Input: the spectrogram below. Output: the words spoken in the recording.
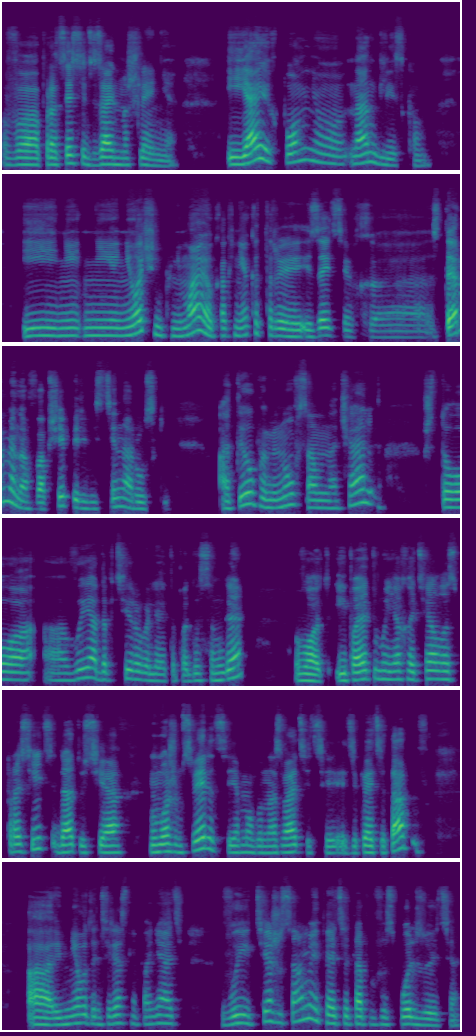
в процессе дизайн мышления. И я их помню на английском. И не, не, не очень понимаю, как некоторые из этих э, терминов вообще перевести на русский. А ты упомянул в самом начале, что э, вы адаптировали это под СНГ, вот, и поэтому я хотела спросить, да, то есть я, мы можем свериться, я могу назвать эти, эти пять этапов, а, и мне вот интересно понять, вы те же самые пять этапов используете,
